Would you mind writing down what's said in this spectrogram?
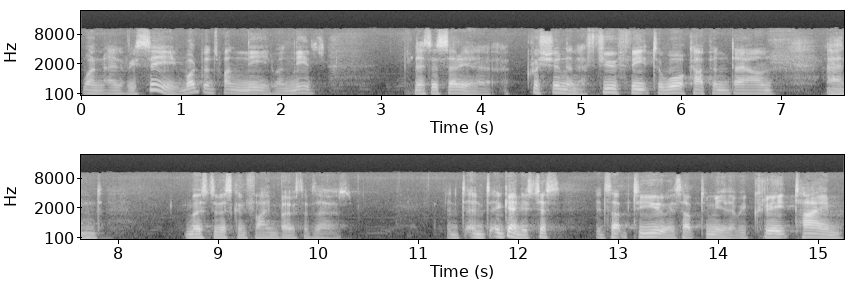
one, as we see, what does one need? One needs necessarily a, a cushion and a few feet to walk up and down, and most of us can find both of those. And, and again, it's just, it's up to you, it's up to me that we create time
